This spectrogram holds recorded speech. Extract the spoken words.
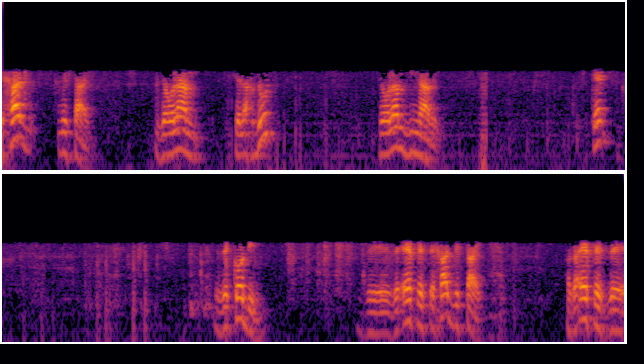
אחד ושתיים. זה עולם של אחדות ועולם בינארי. כן? זה קודים. זה, זה 0, 1 ו-2. אז האפס זה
